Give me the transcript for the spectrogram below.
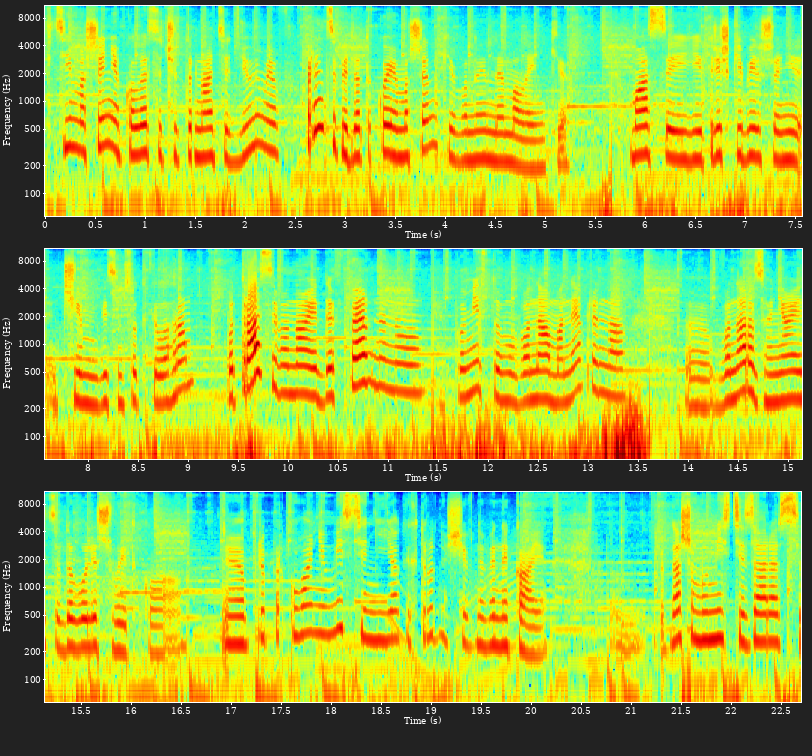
В цій машині колеса 14 дюймів. В принципі, для такої машинки вони не маленькі. Маси її трішки більше, ніж 800 кг. По трасі вона йде впевнено, по місту вона маневрена. Е, Вона розганяється доволі швидко. Е, При паркуванні в місті ніяких труднощів не виникає. Е, В нашому місті зараз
